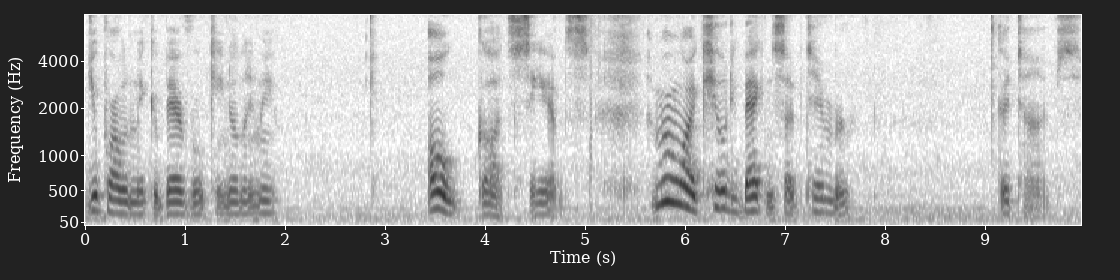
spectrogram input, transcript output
you probably make a better volcano than me. Oh, God, Sans. I remember when I killed you back in September. Good times.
